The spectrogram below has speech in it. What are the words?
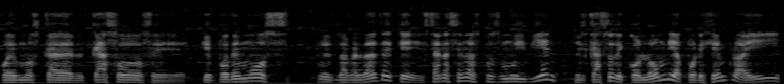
podemos ver casos eh, que podemos pues la verdad es que están haciendo las cosas muy bien. El caso de Colombia, por ejemplo, ahí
